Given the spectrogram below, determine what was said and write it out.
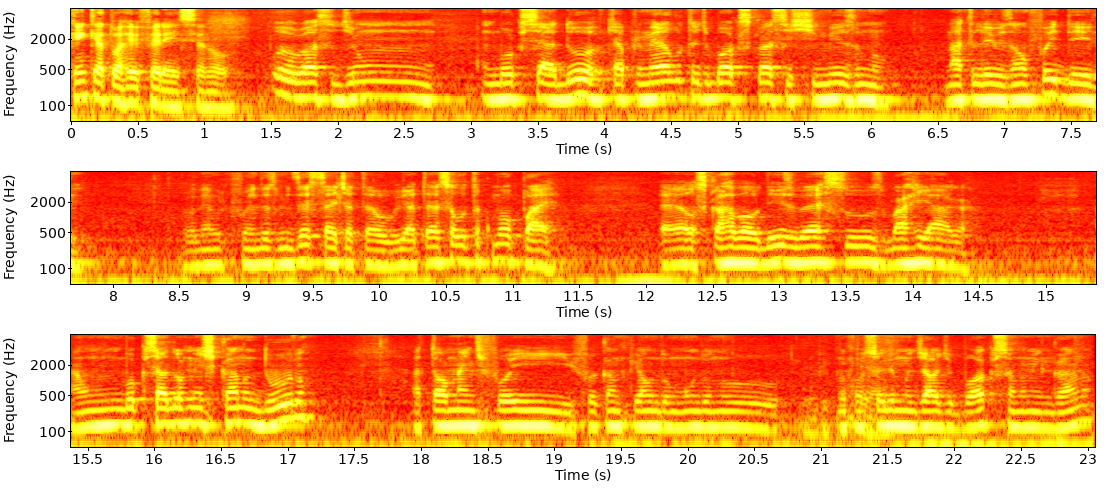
Quem que é a tua referência no Pô, eu gosto de um, um boxeador que a primeira luta de boxe que eu assisti mesmo na televisão foi dele. Eu lembro que foi em 2017 até, eu vi até essa luta com meu pai. É Oscar Valdez versus Barriaga. É um boxeador mexicano duro. Atualmente foi, foi campeão do mundo no, no Conselho Mundial de Boxe, se eu não me engano.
